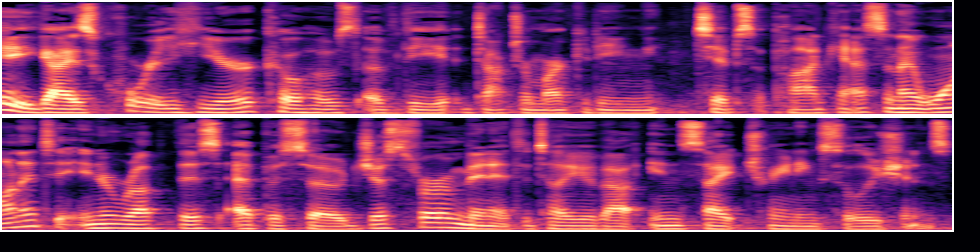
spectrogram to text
Hey guys, Corey here, co host of the Dr. Marketing Tips podcast, and I wanted to interrupt this episode just for a minute to tell you about Insight Training Solutions.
